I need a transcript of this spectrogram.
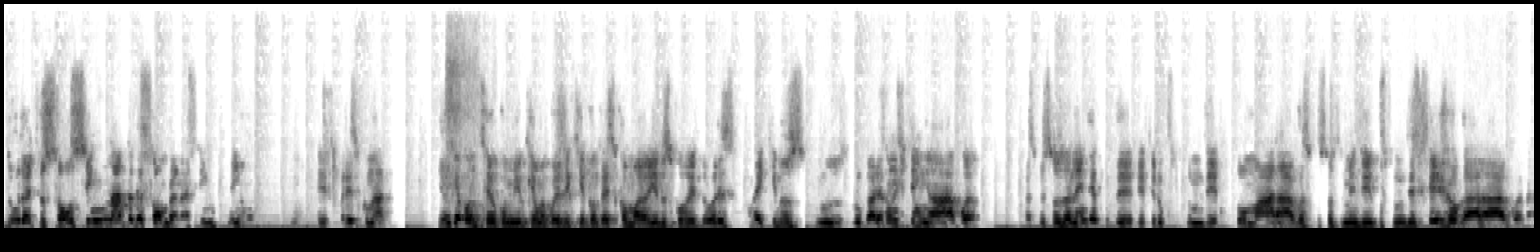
durante o sol, sem nada de sombra, né, sem nenhum refresco, nada. E o que aconteceu comigo, que é uma coisa que acontece com a maioria dos corredores, é que nos, nos lugares onde tem água, as pessoas, além de, de- de ter o costume de tomar água, as pessoas também têm o costume de se jogar a água, né?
